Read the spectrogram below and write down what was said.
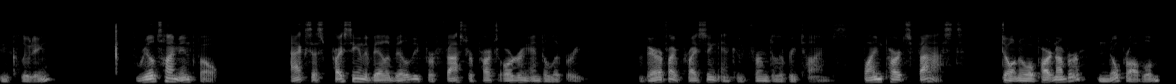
including real-time info, access pricing and availability for faster parts ordering and delivery, verify pricing and confirm delivery times, find parts fast. Don't know a part number? No problem.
